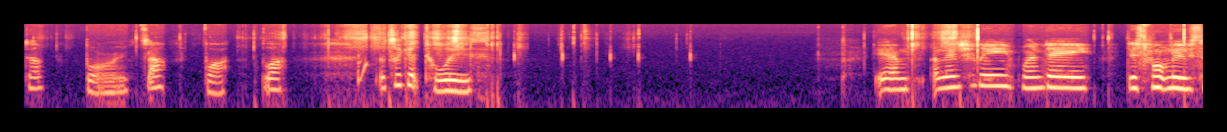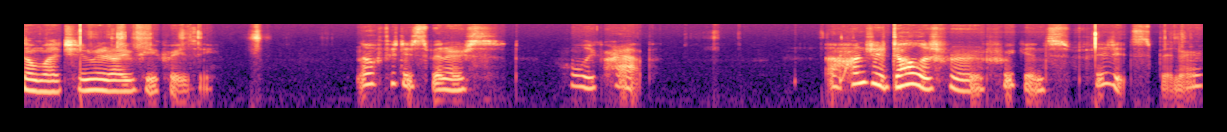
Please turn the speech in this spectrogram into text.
tock, boring stuff, blah, blah. Let's look at toys. Yeah, eventually, one day, this won't move so much and it'll drive you crazy. No fidget spinners. Holy crap. A hundred dollars for a freaking fidget spinner.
